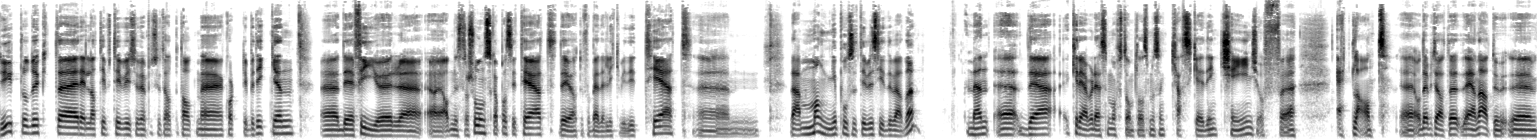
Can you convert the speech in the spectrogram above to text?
dyrt produkt eh, relativt til hvis du skulle tatt betalt med kort i butikken. Eh, det frigjør eh, administrasjonskapasitet, det gjør at du får bedre likviditet. Eh, det er mange positive sider ved det. Men eh, det krever det som ofte omtales som en sånn cascading change of eh, et eller annet. Eh, og det betyr at det, det ene er at du eh,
